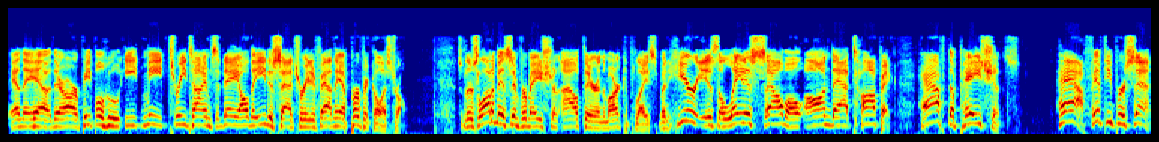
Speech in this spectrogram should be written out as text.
And they have, there are people who eat meat three times a day. All they eat is saturated fat and they have perfect cholesterol. So there's a lot of misinformation out there in the marketplace, but here is the latest salvo on that topic. Half the patients, half, 50%,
